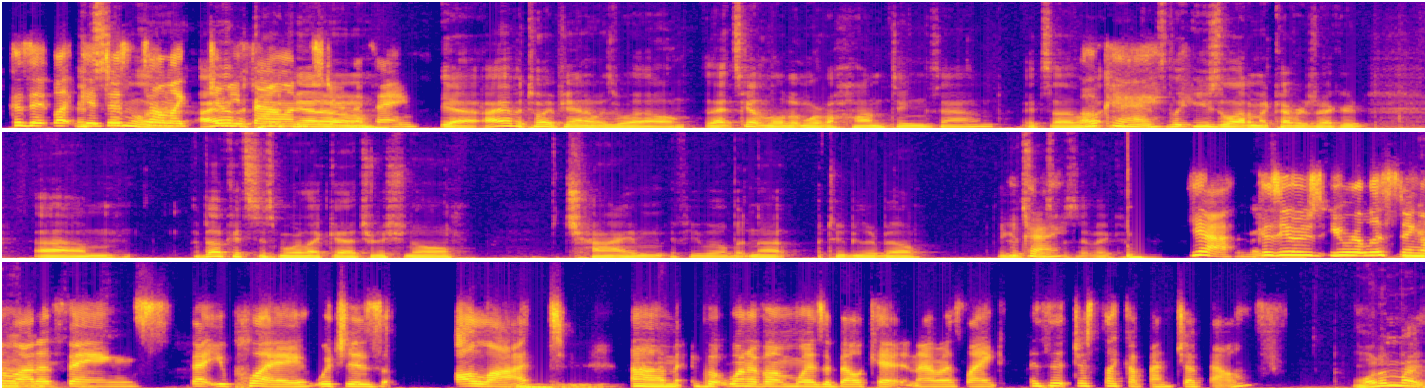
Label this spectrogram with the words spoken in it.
because it like It's it doesn't sound like Jimmy Fallon's doing the thing. yeah. I have a toy piano as well. That's got a little bit more of a haunting sound. It's a lot. Okay. It's used a lot on my covers record. Um, the bell kit's just more like a traditional chime, if you will, but not a tubular bell. It gets Okay. specific. Yeah, because you was you were listing You a lot of things that you play, which is a lot. Um, but one of them was a bell kit, and I was like, "Is it just like a bunch of bells?" One of my.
